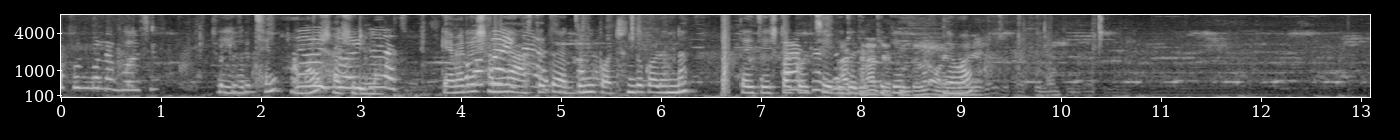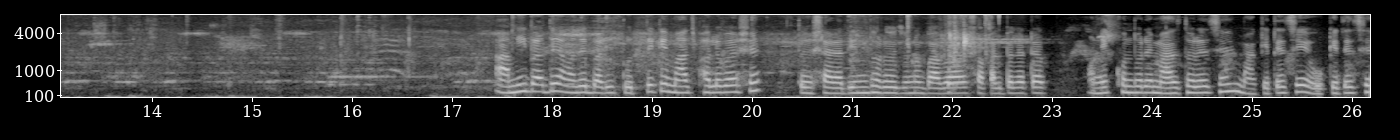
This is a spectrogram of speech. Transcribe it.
আপন মনে বলছে। এই হচ্ছেন আমার শাশুড়ি মা। ক্যামেরার সামনে আসতে তো একদমই পছন্দ করেন না তাই চেষ্টা করছি এদিক ওদিক থেকে নেওয়ার আমি বাদে আমাদের বাড়ির প্রত্যেকে মাছ ভালোবাসে। তো সারাদিন ধরে ওই জন্য বাবা সকালবেলাটা অনেকক্ষণ ধরে মাছ ধরেছে, মা কেটেছে, ও কেটেছে,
